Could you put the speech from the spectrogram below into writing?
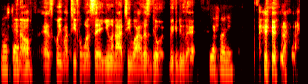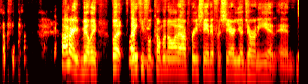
Most definitely. You know, as Queen Latifah once said, UNITY, let's do it. We can do that. You're funny. All right, Millie. But thank you for coming on. I appreciate it for sharing your journey and, and You're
